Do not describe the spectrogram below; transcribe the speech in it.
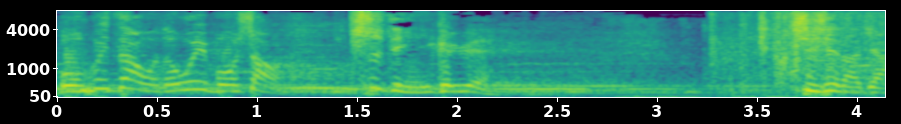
我会在我的微博上置顶一个月。谢谢大家。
